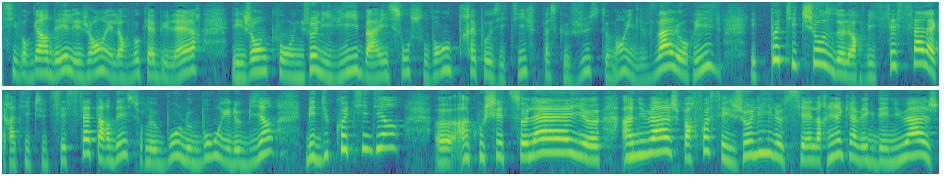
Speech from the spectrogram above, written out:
si vous regardez les gens et leur vocabulaire, les gens qui ont une jolie vie, bah, ils sont souvent très positifs parce que justement, ils valorisent les petites choses de leur vie. C'est ça la gratitude, c'est s'attarder sur le beau, le bon et le bien, mais du quotidien. Euh, un coucher de soleil, euh, un nuage, parfois c'est joli le ciel, rien qu'avec des nuages.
